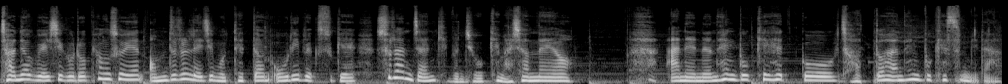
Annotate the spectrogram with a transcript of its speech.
저녁 외식으로 평소엔 엄두를 내지 못했던 오리백숙에 술 한 잔 기분 좋게 마셨네요. 아내는 행복해 했고 저 또한 행복했습니다.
